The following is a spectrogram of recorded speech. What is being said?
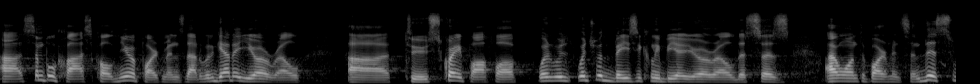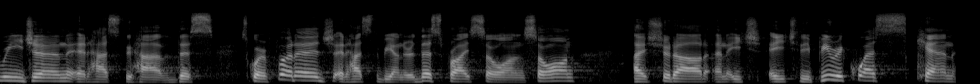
a simple class called new apartments that would get a URL uh, to scrape off of, which would basically be a URL that says, I want apartments in this region, it has to have this square footage, it has to be under this price, so on and so on. I shoot out an H HTTP request, scan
